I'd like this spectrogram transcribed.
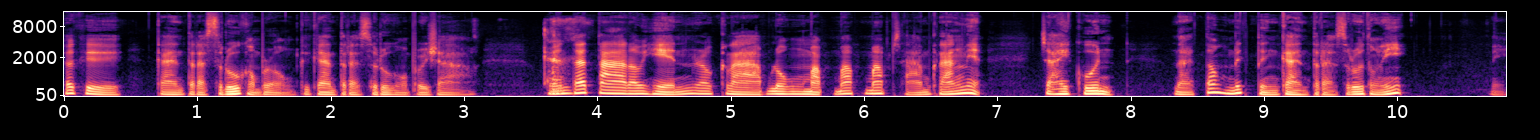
ก็คือการตรัสรู้ของพระองค์ คือการตรัสรู้ของพระพุทธเจ้าเพราะฉะนั้นถ้าตาเราเห็นเรากราบลงมับมับมับสามครั้งเนี่ยใจคุณนะต้องนึกถึงการตรัสรู้ตรงนี้นี่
